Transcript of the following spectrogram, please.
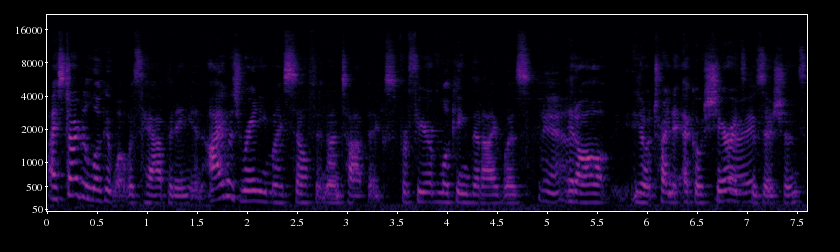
I started to look at what was happening and I was reining myself in on topics for fear of looking that I was yeah. at all, you know, trying to echo Sherrod's right. positions.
